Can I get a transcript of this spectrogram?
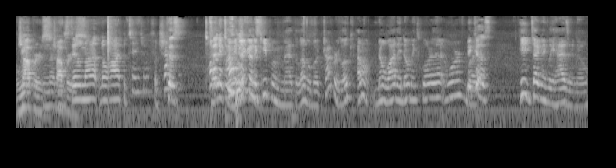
We- Choppers. no, choppers. Still not no high potential for Chopper. Because technically, I mean, they're going to keep him at the level, but Chopper, low I don't know why they don't explore that more. but because he technically hasn't, no.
